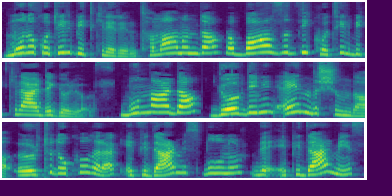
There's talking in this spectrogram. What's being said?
monokotil bitkilerin tamamında ve bazı dikotil bitkilerde görüyoruz. Bunlarda gövdenin en dışında örtü doku olarak epidermis bulunur ve epidermis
